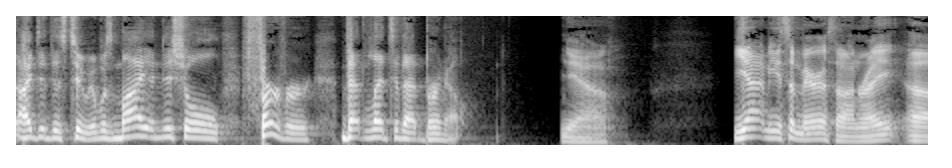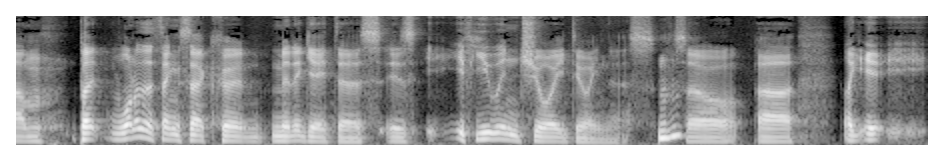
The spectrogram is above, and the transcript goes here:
I did this too. It was my initial fervor that led to that burnout. Yeah. Yeah, I mean it's a marathon, right? Um but one of the things that could mitigate this is if you enjoy doing this. Mm -hmm. So, uh, like it, it,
